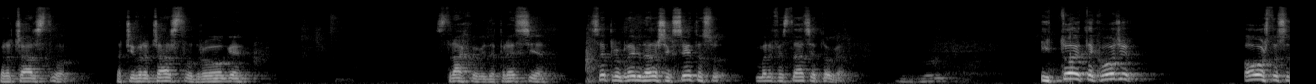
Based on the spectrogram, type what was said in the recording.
vračarstvo, Znači vračarstvo, droge, strahovi, depresija. Sve problemi današnjeg svijeta su manifestacija toga. I to je također ovo što se,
